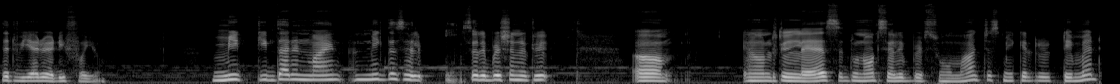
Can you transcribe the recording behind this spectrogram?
that we are ready for you. Make keep that in mind and make the cele- celebration a little um, you know little less. Do not celebrate so much. Just make it a little timid.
